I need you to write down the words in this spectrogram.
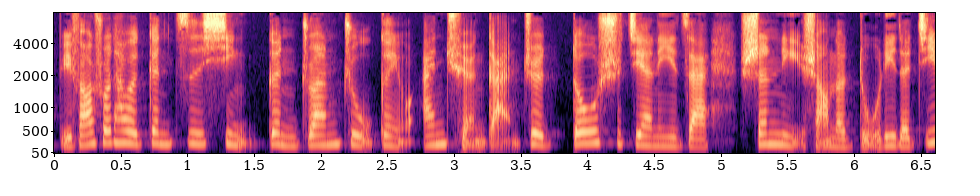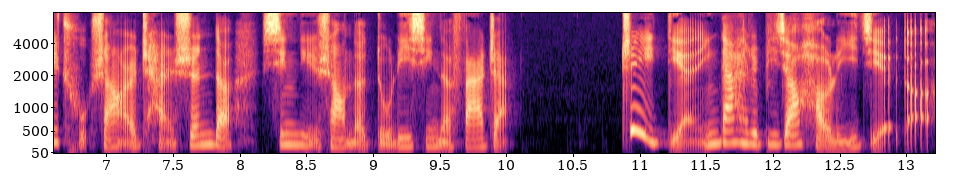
比方说，他会更自信、更专注、更有安全感。这都是建立在生理上的独立的基础上而产生的心理上的独立性的发展。这一点应该还是比较好理解的，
